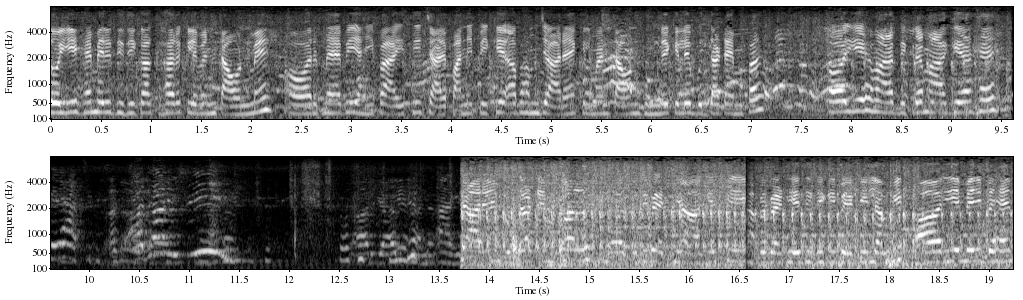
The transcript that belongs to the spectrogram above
तो ये है मेरी दीदी का घर क्लेवन टाउन में और मैं भी यहीं पर आई थी चाय पानी पी के। अब हम जा रहे हैं क्लेवन टाउन घूमने के लिए बुद्धा टेंपल। और ये हमारा विक्रम आ गया है। जा रहे हैं बुद्धा टेंपल। और दीदी बैठी है आगे से। यहाँ पे बैठी है दीदी की बेटी लवी और ये मेरी बहन।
